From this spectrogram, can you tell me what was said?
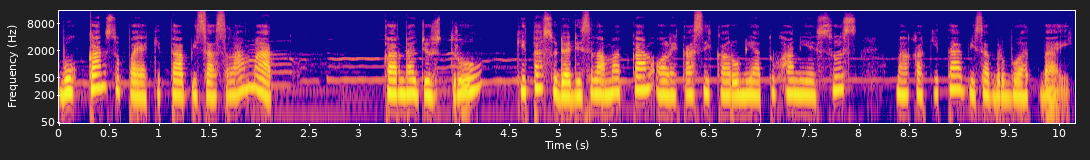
bukan supaya kita bisa selamat, karena justru kita sudah diselamatkan oleh kasih karunia Tuhan Yesus, maka kita bisa berbuat baik.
